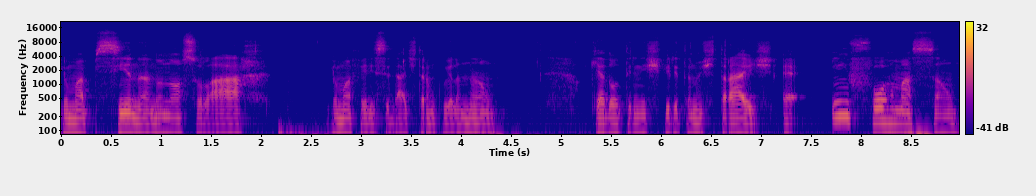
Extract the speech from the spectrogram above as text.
e uma piscina no nosso lar e uma felicidade tranquila. Não. O que a doutrina espírita nos traz é informação.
